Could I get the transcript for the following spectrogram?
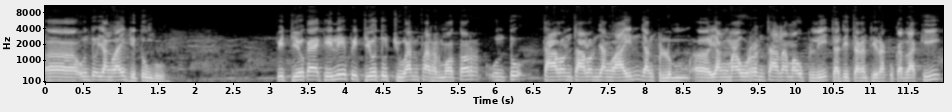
uh, untuk yang lain ditunggu. Video kayak gini video tujuan Farhan Motor untuk calon-calon yang lain yang belum uh, yang mau rencana mau beli jadi jangan diragukan lagi.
